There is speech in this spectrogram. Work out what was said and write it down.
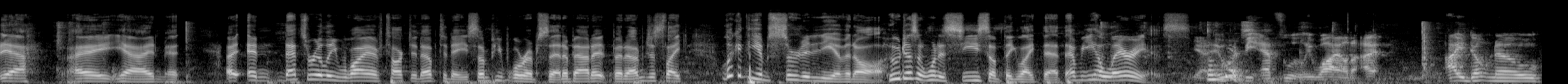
Yeah, I yeah, I admit. I, and that's really why I've talked it up today. Some people were upset about it, but I'm just like, look at the absurdity of it all. Who doesn't want to see something like that? That'd be hilarious. Yeah, Of it would be absolutely wild. I I don't know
